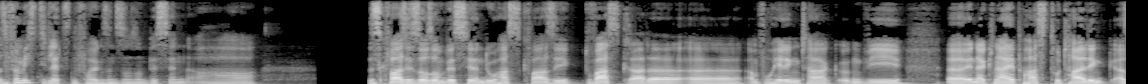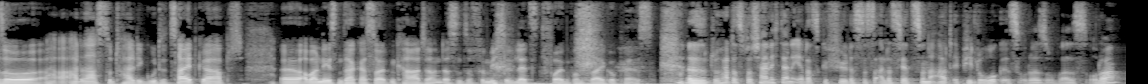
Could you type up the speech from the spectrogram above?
also für mich die letzten Folgen sind so, so ein bisschen, ah, das ist quasi so, so ein bisschen, du hast quasi, du warst gerade äh, am vorherigen Tag irgendwie äh, in der Kneipe, hast total den, also ha- hast total die gute Zeit gehabt, äh, aber am nächsten Tag hast du halt einen Kater und das sind so für mich so die letzten Folgen von Psychopath. Also du hattest wahrscheinlich dann eher das Gefühl, dass das alles jetzt so eine Art Epilog ist oder sowas, oder?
